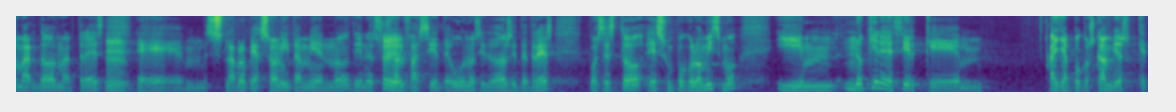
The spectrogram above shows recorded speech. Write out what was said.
Mark II, Mark III, eh, la propia Sony también, ¿no? Tiene sus Sí. Alpha 7.1, 7.2, 7.3. Pues esto es un poco lo mismo y mm, no quiere decir que mm, haya pocos cambios, que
